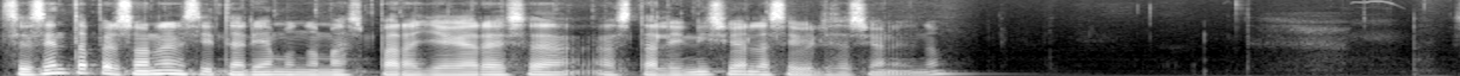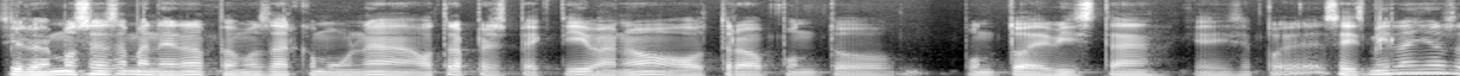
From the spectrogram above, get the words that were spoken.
60 personas necesitaríamos nomás para llegar a esa, hasta el inicio de las civilizaciones, ¿no? Si lo vemos de esa manera, podemos dar como una otra perspectiva, ¿no? Otro punto, punto de vista que dice, pues, 6.000 años,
